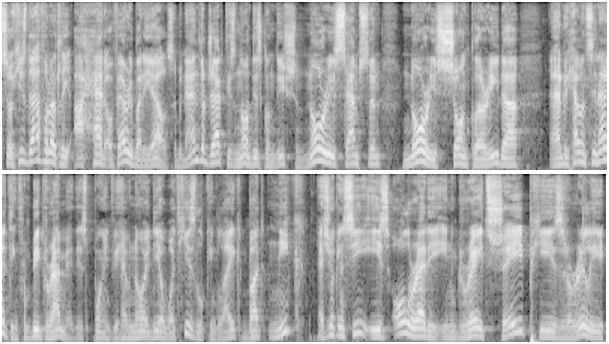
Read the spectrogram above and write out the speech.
So he's definitely ahead of everybody else. I mean, Andrew Jacked is not this condition, nor is Samson, nor is Shaun Clarida, and we haven't seen anything from Big Ramy at this point, we have no idea what he's looking like, but Nick, as you can see, is already in great shape, he is really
